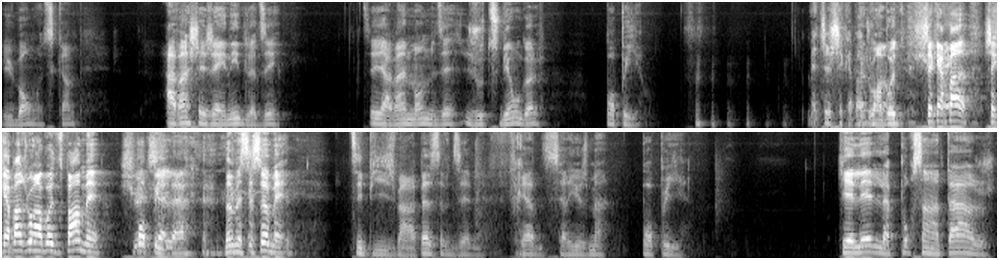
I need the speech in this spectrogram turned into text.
Lui, bon, c'est comme. Avant, j'étais gêné de le dire. Tu sais, avant, le monde me disait Joues-tu bien au golf? Pas pire. mais tu sais, j'étais capable de jouer en bas du. Capable, j'étais capable de jouer en bas du port, mais. Je suis pas pire. excellent. Non, mais c'est ça, mais. Tu sais, puis je me rappelle, ça me disait, mais Fred, sérieusement, pas pire. Quel est le pourcentage? Tu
